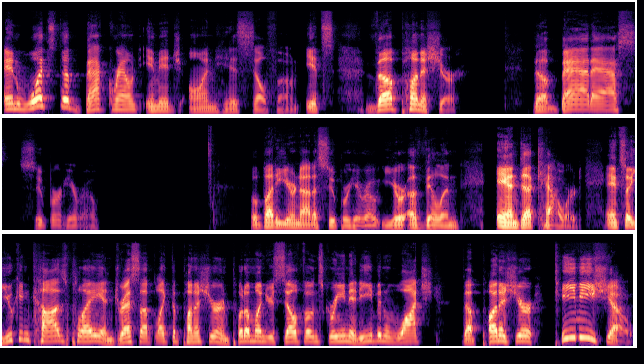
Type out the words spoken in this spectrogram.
And what's the background image on his cell phone? It's the Punisher, the badass superhero. Well, buddy, you're not a superhero. You're a villain and a coward. And so you can cosplay and dress up like the Punisher and put them on your cell phone screen and even watch the Punisher TV show.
